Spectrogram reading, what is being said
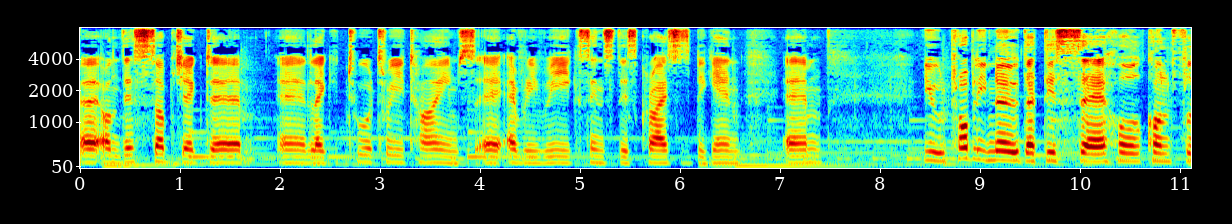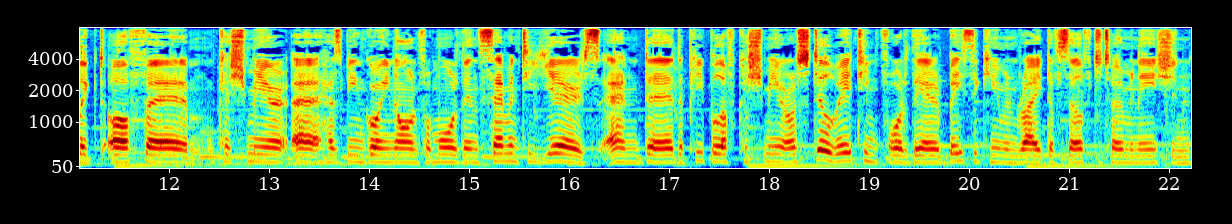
on this subject uh, uh like two or three times uh, every week since this crisis began. Um, You'll probably know that this uh, whole conflict of um, Kashmir uh, has been going on for more than 70 years, and uh, the people of Kashmir are still waiting for their basic human right of self determination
